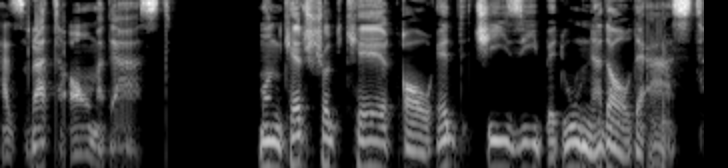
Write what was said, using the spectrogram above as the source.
حضرت آمده است. منکر شد که قاعد چیزی بدون نداده است.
